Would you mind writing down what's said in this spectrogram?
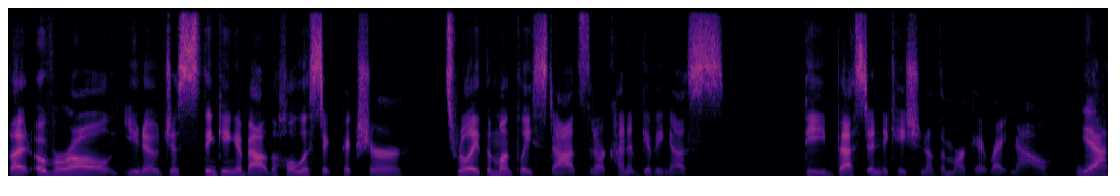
But overall, you know, just thinking about the holistic picture, it's really the monthly stats that are kind of giving us the best indication of the market right now. Yeah.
